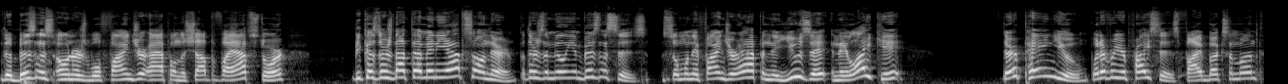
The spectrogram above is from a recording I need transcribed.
The business owners will find your app on the Shopify App Store because there's not that many apps on there, but there's a million businesses. So when they find your app and they use it and they like it, they're paying you whatever your price is 5 bucks a month,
